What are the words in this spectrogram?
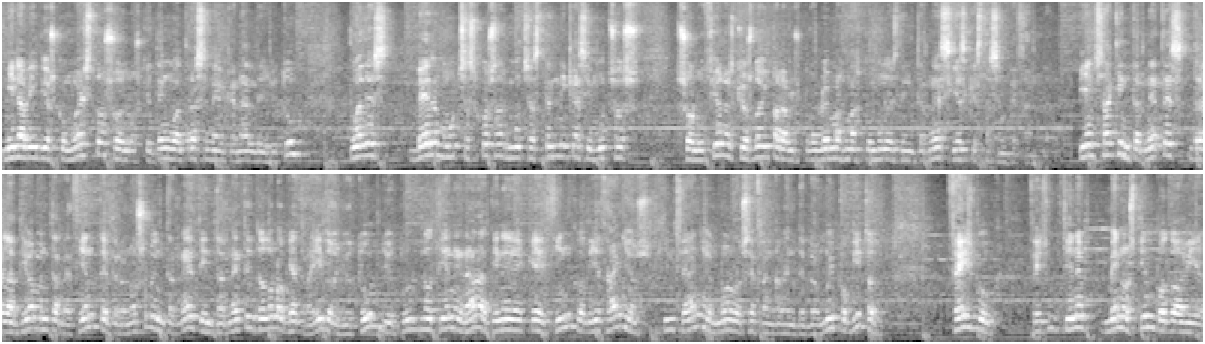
Mira vídeos como estos o los que tengo atrás en el canal de YouTube. Puedes ver muchas cosas, muchas técnicas y muchas soluciones que os doy para los problemas más comunes de Internet si es que estás empezando. Piensa que Internet es relativamente reciente, pero no solo Internet, Internet y todo lo que ha traído. YouTube, YouTube no tiene nada, tiene que 5, 10 años, 15 años, no lo sé francamente, pero muy poquito. Facebook, Facebook tiene menos tiempo todavía.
